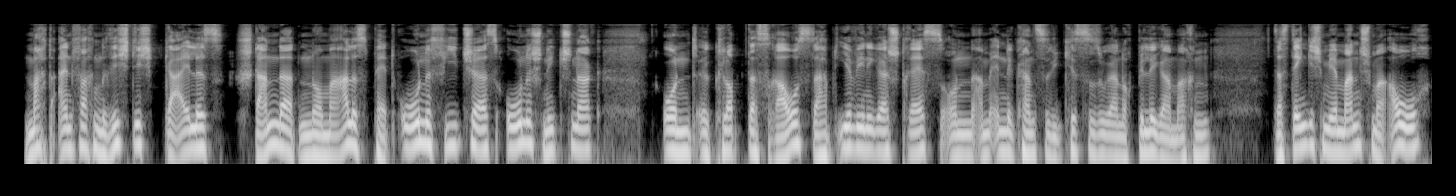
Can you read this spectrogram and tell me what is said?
Macht einfach ein richtig geiles Standard, ein normales Pad, ohne Features, ohne Schnickschnack und äh, kloppt das raus, da habt ihr weniger Stress und am Ende kannst du die Kiste sogar noch billiger machen. Das denke ich mir manchmal auch,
